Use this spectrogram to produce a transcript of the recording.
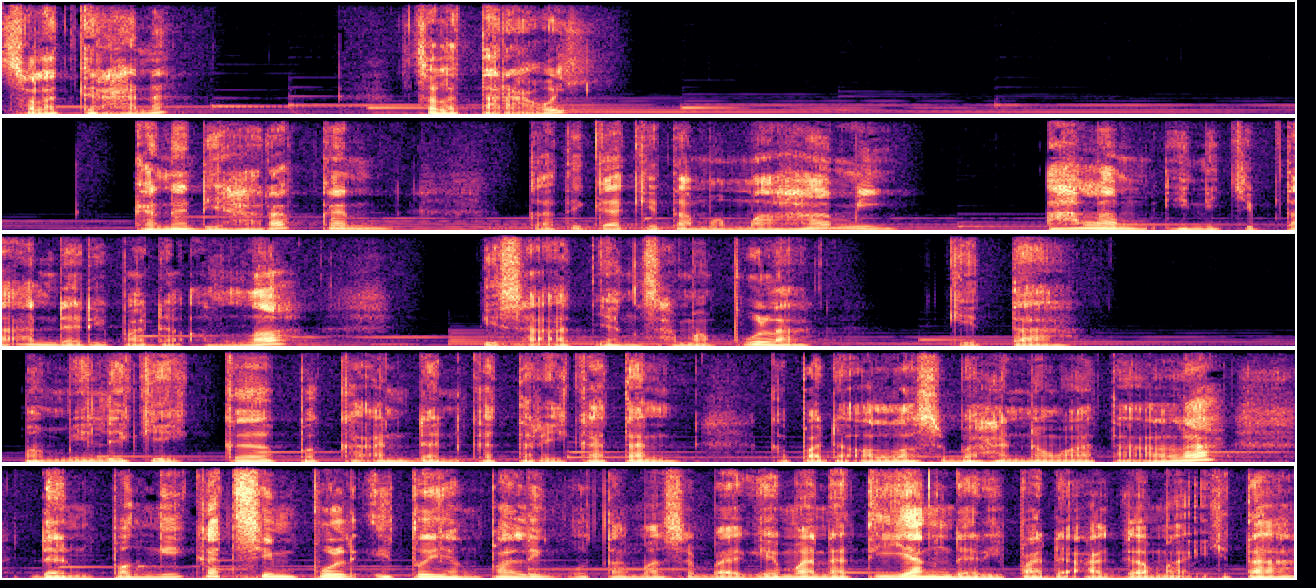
sholat gerhana, sholat tarawih. Karena diharapkan ketika kita memahami alam ini ciptaan daripada Allah, di saat yang sama pula kita memiliki kepekaan dan keterikatan kepada Allah Subhanahu wa taala dan pengikat simpul itu yang paling utama sebagaimana tiang daripada agama kita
